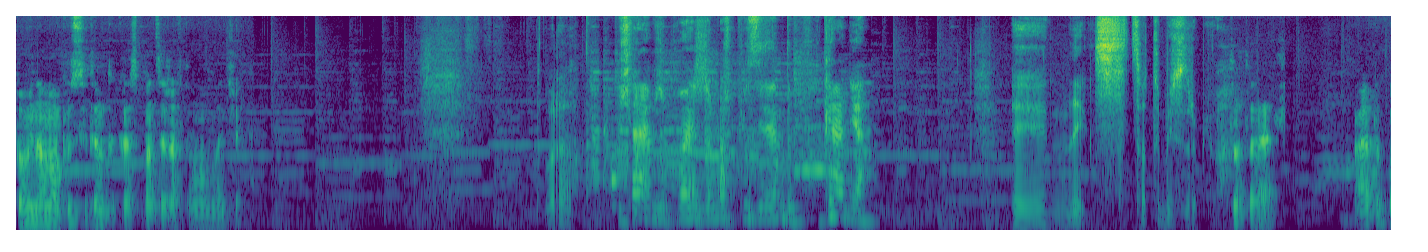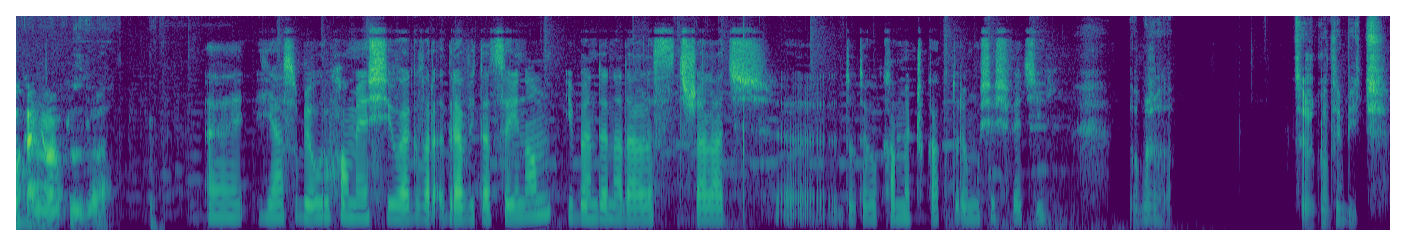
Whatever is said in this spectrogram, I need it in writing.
Przypominam, mam plus jeden tylko z pancerza w tym momencie. Dobra. Myślałem, że powiesz, że masz plus jeden do płakania. Yy, Nyx, co ty byś zrobiła? To też. Ale do płakania mam plus dwa. E, Ja sobie uruchomię siłę gwar- grawitacyjną i będę nadal strzelać e, do tego kamyczka, który mu się świeci. Dobrze. Chcesz go wybić?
